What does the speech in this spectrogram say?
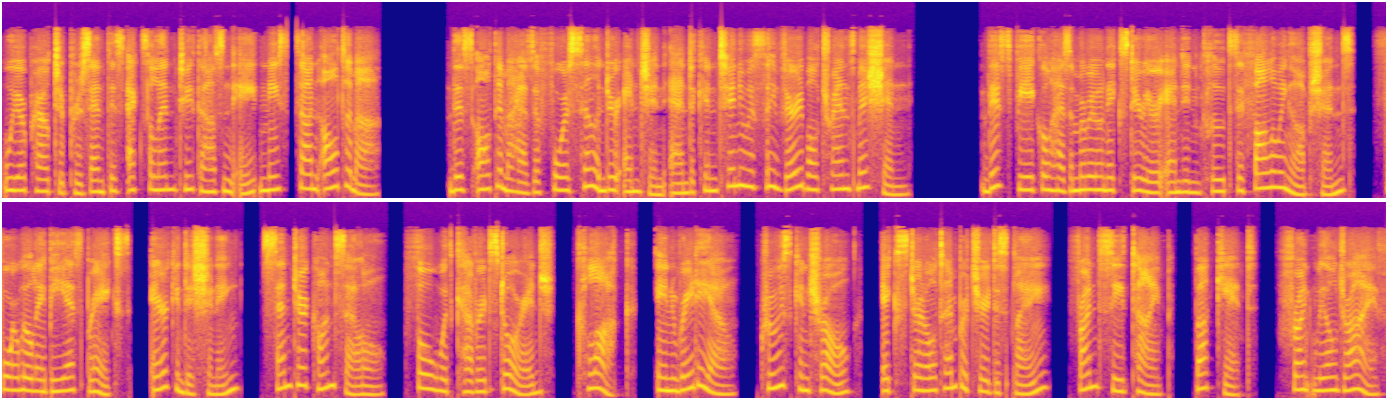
we are proud to present this excellent 2008 Nissan Altima. This Altima has a four-cylinder engine and a continuously variable transmission. This vehicle has a maroon exterior and includes the following options, 4-wheel ABS brakes, air conditioning, center console, full with covered storage, clock, in radio, cruise control, external temperature display, front seat type, bucket, front wheel drive.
